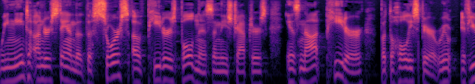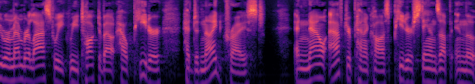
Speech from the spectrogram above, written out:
we need to understand that the source of Peter's boldness in these chapters is not Peter, but the Holy Spirit. If you remember last week, we talked about how Peter had denied Christ. And now after Pentecost, Peter stands up in the,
